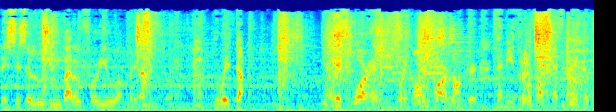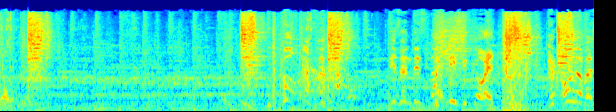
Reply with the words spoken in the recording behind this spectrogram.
This is a losing battle for you, Hombrecito. You will die. This war has been going on far longer than either of us have played the. Isn't this magnifico, Ezio? All of us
